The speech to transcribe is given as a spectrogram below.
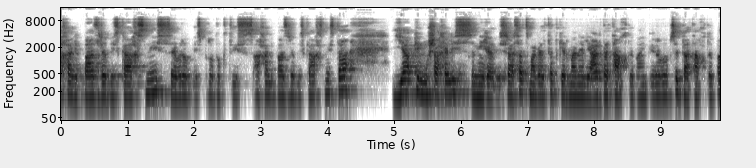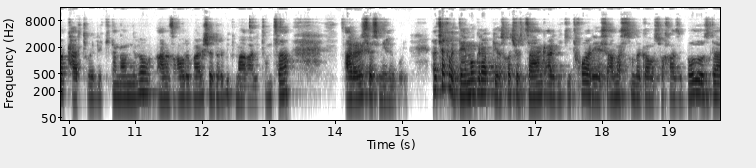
ახალი ბაზრების გახსნის, ევროპის პროდუქტის ახალი ბაზრების გახსნის და იაფი მუშახელის მიღების, რასაც მაგალითად გერმანელი არ დათანხმდება იმ პირობებზე, დათანხმდება ქართველი. იქიდან გამომდინარე, რომ ანაზღაურება არის შედარებით მაღალი, თუმცა არ არის ეს მიღებული. რაც შეეხება დემოგრაფიას, ხო შეიძლება ძალიან კარგი კითხვა არის, ამას უნდა გავუსვა ხაზი ბოლოს და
